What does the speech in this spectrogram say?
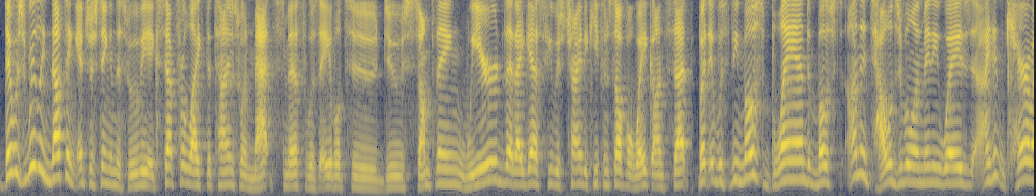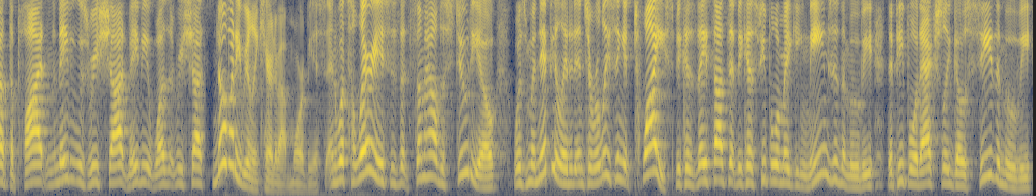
There was really nothing interesting in this movie except for like the times when Matt Smith was able to do something weird that I guess he was trying to keep himself awake on set, but it was the most bland, most unintelligible in many ways. I didn't care about the plot. Maybe it was reshot, maybe it wasn't reshot. Nobody really cared about Morbius. And what's hilarious is that somehow the studio was manipulated into releasing it twice because they thought that because people were making memes in the movie, that people would actually go see the movie.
